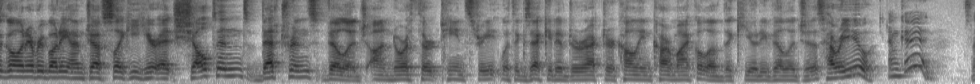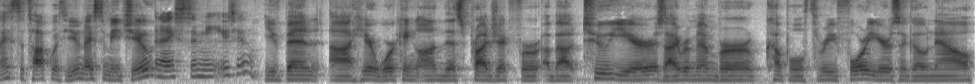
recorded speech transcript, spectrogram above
it going, everybody? I'm Jeff Slakey here at Shelton's Veterans Village on North 13th Street with Executive Director Colleen Carmichael of the Quixote Villages. How are you? I'm good. It's nice to talk with you. Nice to meet you. Nice to meet you too. You've been uh, here working on this project for about two years. I remember a couple, three, four years ago now,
